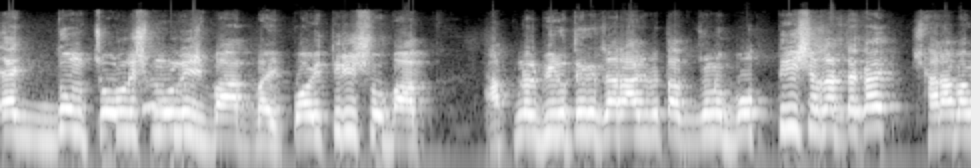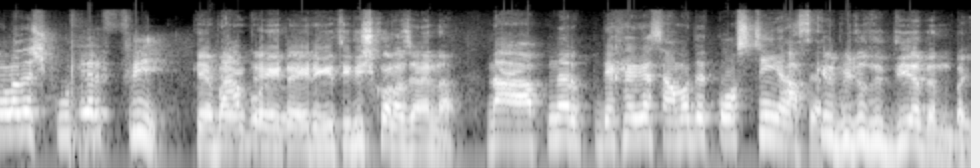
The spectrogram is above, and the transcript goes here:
একদম চল্লিশ মল্লিশ বাদ ভাই পঁয়ত্রিশও বাদ। আপনার ভিডিও থেকে যারা আসবে তাদের জন্য বত্রিশ হাজার টাকায় সারা বাংলাদেশ কুরিয়ার ফ্রি। এটা- এটা কি 30 করা যায় না? না আপনার দেখা গেছে আমাদের কস্টিং আছে। আজকের ভিডিওতে দিয়ে দেন ভাই।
